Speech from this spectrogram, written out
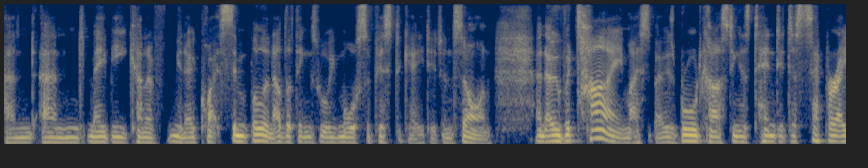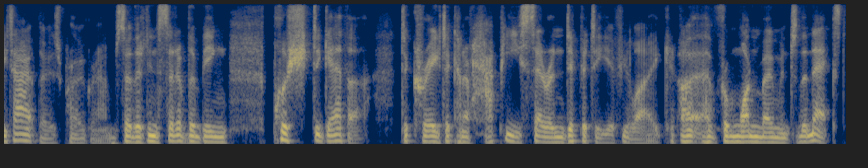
and and maybe kind of you know quite simple, and other things will be more sophisticated and so on. And over time, I suppose broadcasting has tended to separate separate out those programs so that instead of them being pushed together to create a kind of happy serendipity, if you like, uh, uh, from one moment to the next,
